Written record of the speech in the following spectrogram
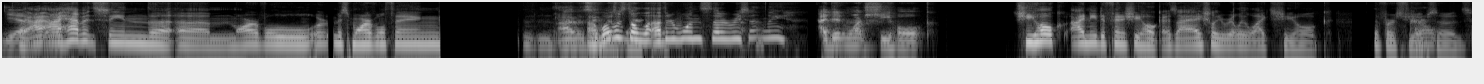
Yeah, Like, I, I haven't seen the um, Marvel or Miss Marvel thing. I haven't Uh, what Miss was the other ones that are recently? I didn't watch She Hulk. She Hulk. I need to finish She Hulk, as I actually really liked She Hulk the first few episodes.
